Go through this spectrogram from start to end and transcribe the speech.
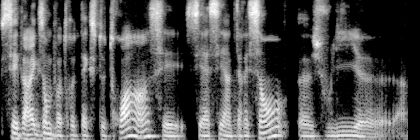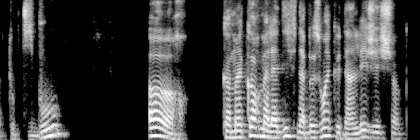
c'est par exemple votre texte 3, hein, c'est assez intéressant. Euh, je vous lis un tout petit bout. Or, comme un corps maladif n'a besoin que d'un léger choc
